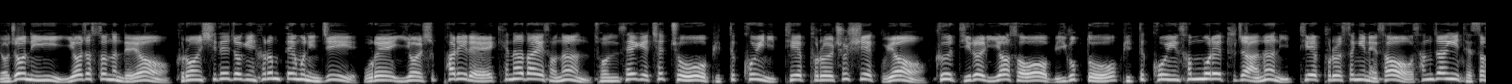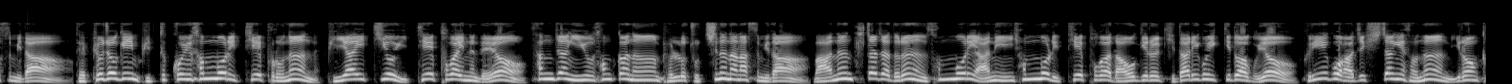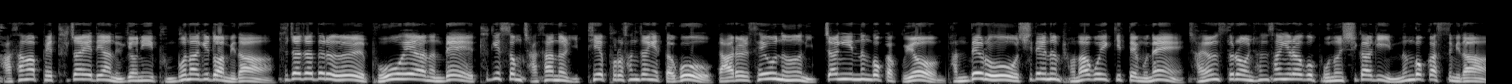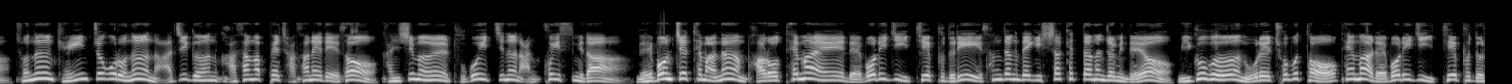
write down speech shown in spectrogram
여전히 이어졌었는데요. 그런 시대적인 흐름 때문인지 올해 2월 18일에 캐나다에서는 전 세계 최초 비트코인 ETF를 출시했고요. 그 뒤를 이어서 미국도 비트코인 선물에 투자하는 ETF를 승인해서 상장이 됐었습니다. 대표적인 비트코인 선물 ETF로는 BITO ETF가 있는데요. 상장 이후 성과는 별로 좋지는 않았습니다. 많은 투자자들은 선물이 아닌 현물 ETF가 나오기를 기다리고 있기도 하고요. 그리고 아직 시장에서는 이런 가상화폐 투자에 대한 의견이 분분하기도 합니다. 투자자들을 보호해야 하는데 투기성 자산을 ETF로 상장했다고 나를 세우는 입장이 있는 것 같고요. 반대로 시대는 변하고 있기 때문에 자연스러운 현상이라고 보는 시각이 있는 것 같습니다. 저는 개인적으로는 아직은 가상화폐 자산에 대해서 관심을 두고 있지는 않고 있습니다. 네 번째 테마는 바로 테마의 레버리지 ETF들이 상장되기 시작했다는 점인데요. 미국은 올해 초부터 테마 레버리지 ETF들을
